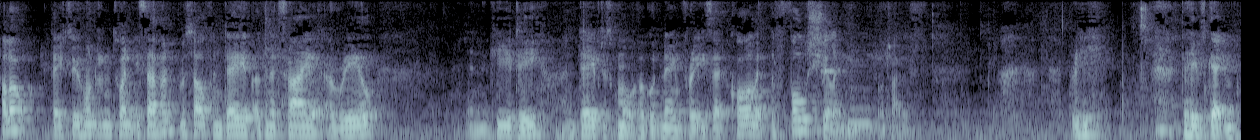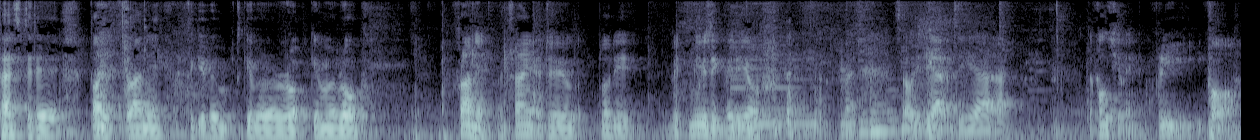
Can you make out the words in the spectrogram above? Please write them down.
Hello, day 227. Myself and Dave are going to try a reel in the key D, and Dave just come up with a good name for it. He said, call it the full shilling. We'll try this. Pretty. Dave's getting pestered here by Franny to give him to give her a rub, give him a rub. Franny, we're trying to do bloody music video. right. So yeah, the uh, the full shilling. Three, four.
